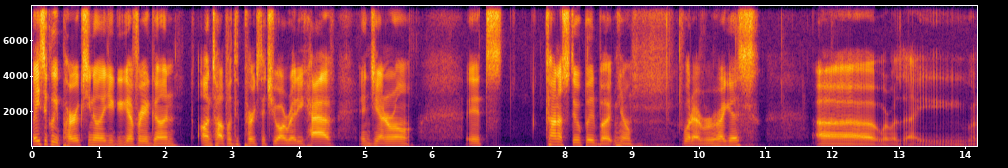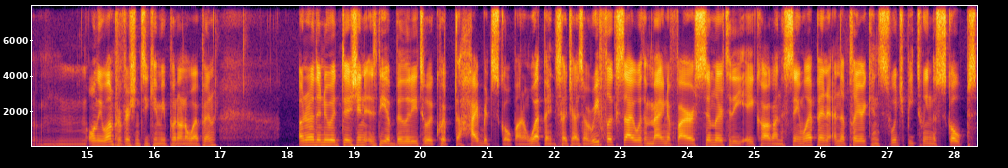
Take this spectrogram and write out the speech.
basically perks, you know, that you could get for your gun on top of the perks that you already have in general. It's kind of stupid, but you know, whatever, I guess. Uh, where was I? Um, only one proficiency can be put on a weapon. Another new addition is the ability to equip the hybrid scope on a weapon, such as a reflex sight with a magnifier similar to the ACOG on the same weapon, and the player can switch between the scopes.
